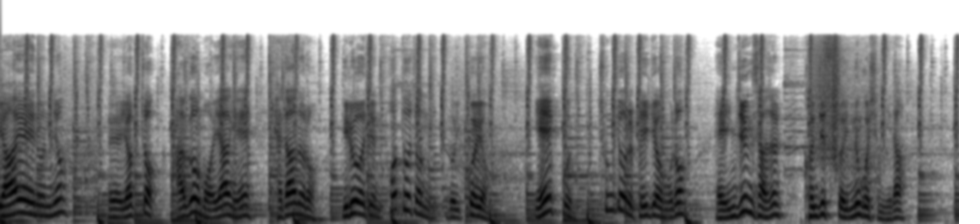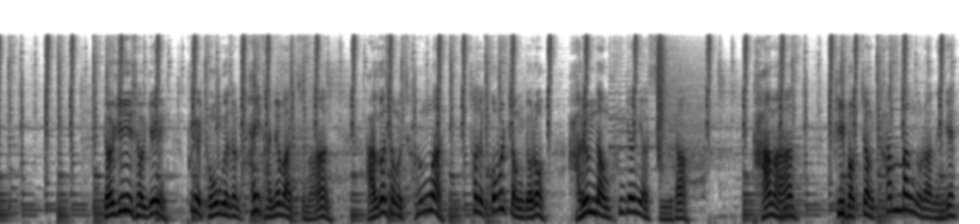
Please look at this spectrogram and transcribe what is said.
야외에는요 예, 옆쪽 악어 모양의 계단으로 이루어진 포토존도 있고요. 예쁜 충조를 배경으로 예, 인증샷을 건질 수도 있는 곳입니다. 여기저기 풍경 좋은 곳을 많이 다녀봤지만 악어섬은 정말 손에 꼽을 정도로 아름다운 풍경이었습니다. 다만 비법정 탐방로라는 게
